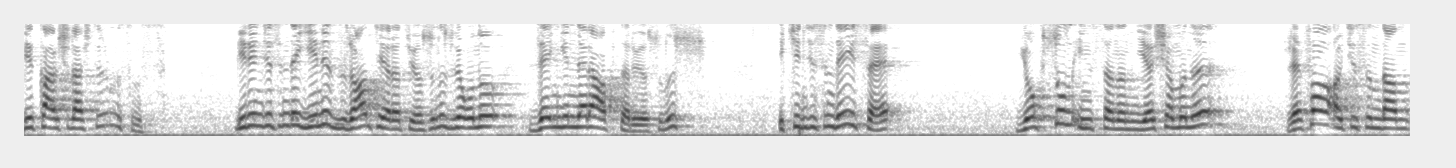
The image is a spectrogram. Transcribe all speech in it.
bir karşılaştırır mısınız? Birincisinde yeni rant yaratıyorsunuz ve onu zenginlere aktarıyorsunuz. İkincisinde ise yoksul insanın yaşamını refah açısından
